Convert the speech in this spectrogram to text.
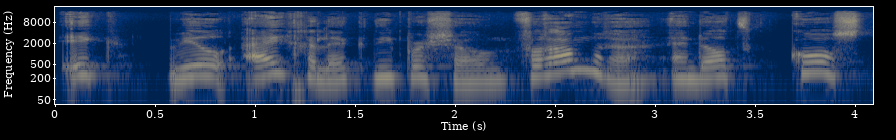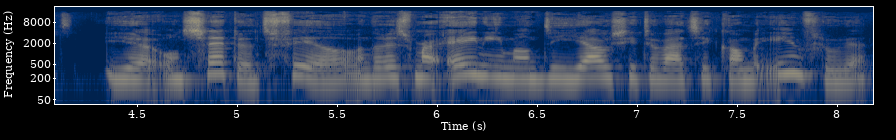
Ik wil eigenlijk die persoon veranderen. En dat kost je ontzettend veel. Want er is maar één iemand die jouw situatie kan beïnvloeden.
